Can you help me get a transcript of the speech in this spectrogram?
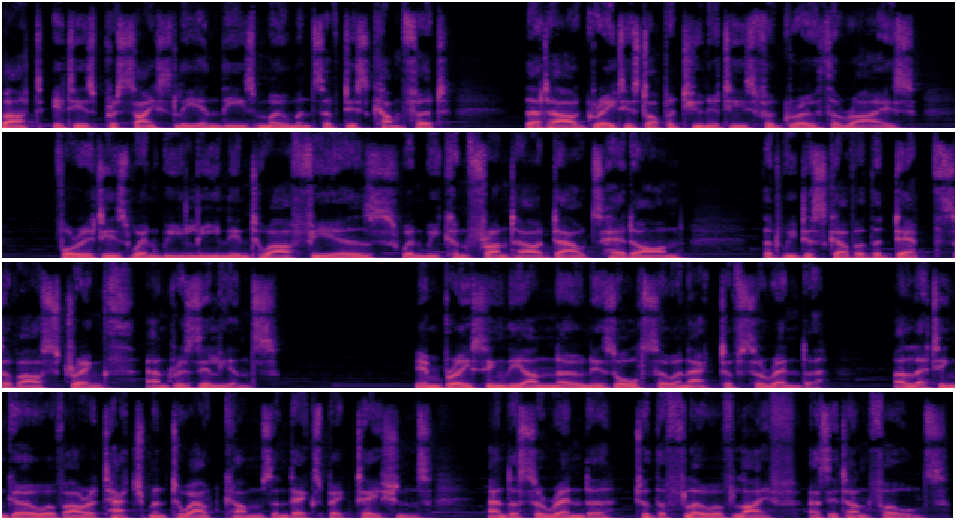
But it is precisely in these moments of discomfort that our greatest opportunities for growth arise. For it is when we lean into our fears, when we confront our doubts head on, that we discover the depths of our strength and resilience. Embracing the unknown is also an act of surrender, a letting go of our attachment to outcomes and expectations, and a surrender to the flow of life as it unfolds.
